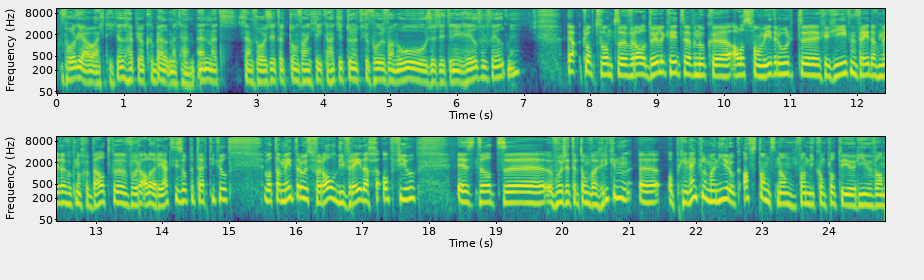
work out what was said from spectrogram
Voor jouw artikel heb je ook gebeld met hem en met zijn voorzitter Tom van Grieken. Had je toen het gevoel van, oeh, ze zitten hier heel verveeld mee? Ja, klopt. Want uh, voor alle duidelijkheid, we hebben ook uh, alles van wederwoord uh, gegeven. Vrijdagmiddag ook nog gebeld voor alle reacties op het artikel. Wat dat mij trouwens vooral die vrijdag opviel, is dat voorzitter Tom van Grieken op geen enkele manier ook afstand nam van die complottheorieën van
